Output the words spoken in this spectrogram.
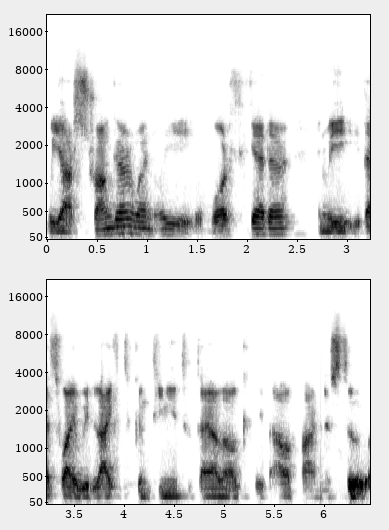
we are stronger when we work together and we that's why we like to continue to dialogue with our partners to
